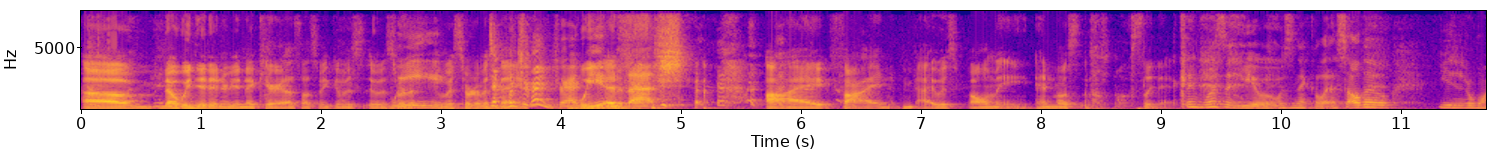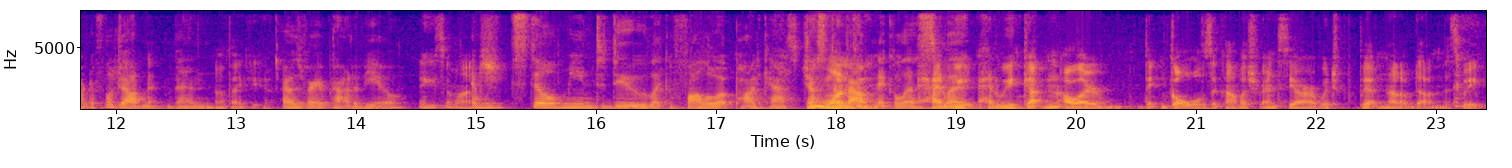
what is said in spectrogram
um, no, we did interview Nick Kyrgios last week. It was it was sort of it was sort of a thing. drag we into as- that. I fine. I was all me and most mostly Nick. It wasn't you. It was Nicholas. Although you did a wonderful job, Ben. Oh, thank you. I was very proud of you. Thank you so much. And we still mean to do like a follow up podcast just about to- Nicholas. Had but we had we gotten all our th- goals accomplished for NCR, which we got none of done this week,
